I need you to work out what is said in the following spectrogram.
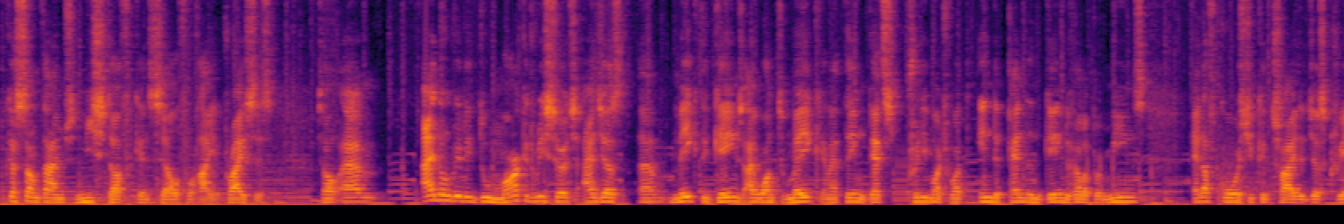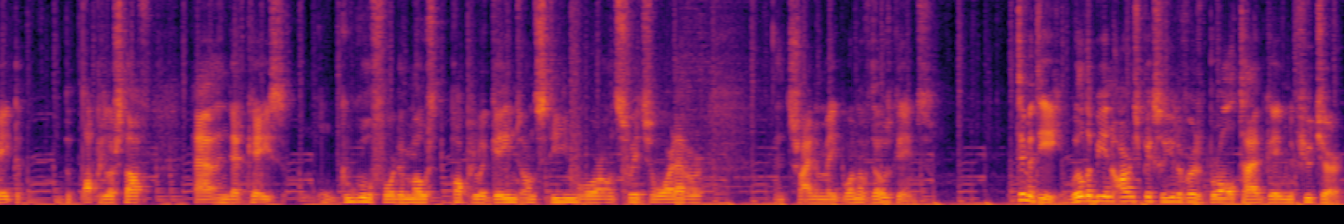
because sometimes niche stuff can sell for higher prices. So um, I don't really do market research, I just um, make the games I want to make and I think that's pretty much what independent game developer means. And of course you can try to just create the, the popular stuff. Uh, in that case, Google for the most popular games on Steam or on Switch or whatever and try to make one of those games. Timothy, will there be an Orange Pixel Universe Brawl type game in the future?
